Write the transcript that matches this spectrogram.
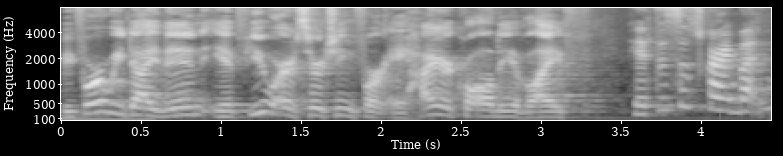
Before we dive in, if you are searching for a higher quality of life, hit the subscribe button,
